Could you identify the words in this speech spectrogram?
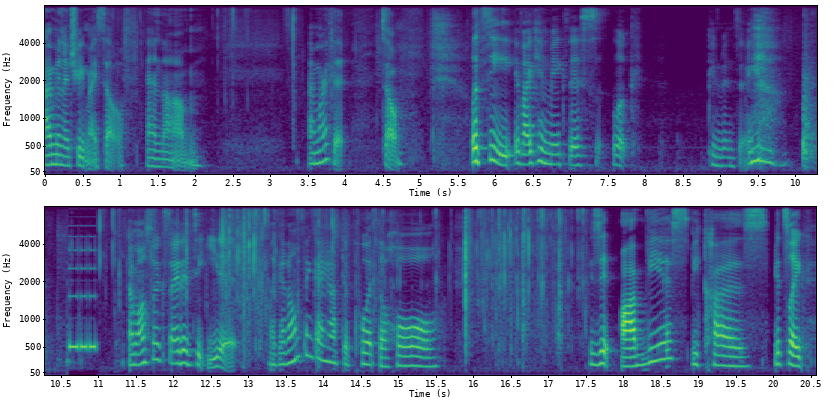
I'm gonna treat myself, and um, I'm worth it. So let's see if I can make this look convincing. I'm also excited to eat it. Like I don't think I have to put the whole. Is it obvious because it's like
